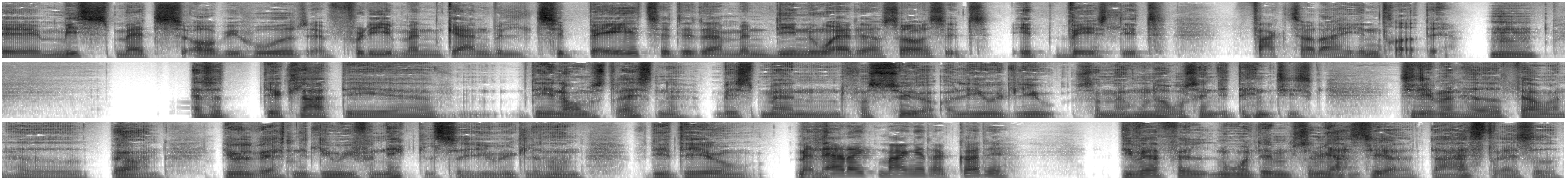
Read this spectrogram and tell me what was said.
øh, mismatch op i hovedet, fordi man gerne vil tilbage til det der, men lige nu er der så også et, et væsentligt faktor, der har ændret det. Mm. Altså, det er klart, det er, det er enormt stressende, hvis man forsøger at leve et liv, som er 100% identisk til det, man havde, før man havde børn. Det vil være sådan et liv i fornægtelse i virkeligheden. Fordi det er jo... Men er der ikke mange, der gør det? Det er i hvert fald nogle af dem, som jeg ser, der er stresset.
